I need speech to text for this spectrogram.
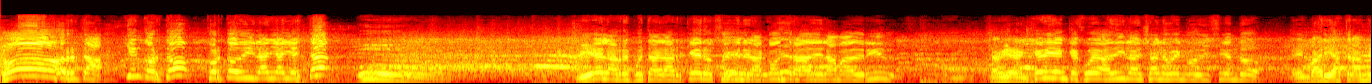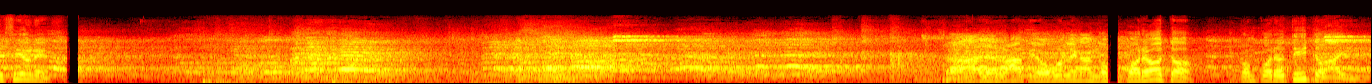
¡Corta! ¿Quién cortó? Cortó Dylan y ahí está. Uh. Bien la respuesta del arquero. Se viene la contra de la Madrid. Está bien. Qué bien que juega Dylan. Ya lo vengo diciendo en varias transmisiones. Sale rápido Burlingame con Poroto. Con Porotito ahí.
